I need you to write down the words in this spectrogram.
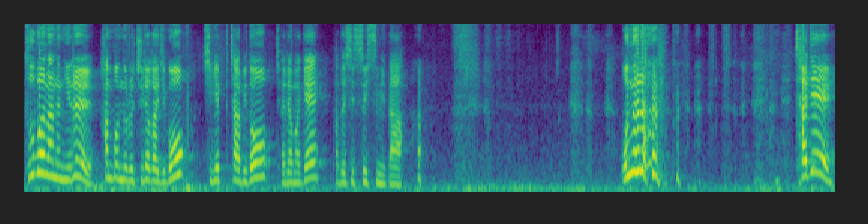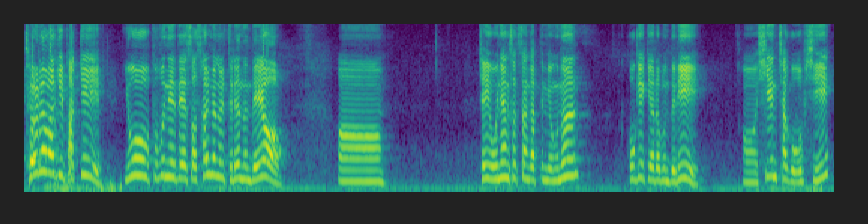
두 번 하는 일을 한 번으로 줄여가지고 지게차비도 저렴하게 받으실 수 있습니다. 오늘은 자재 저렴하게 받기 요 부분에 대해서 설명을 드렸는데요. 어, 저희 온양석상 같은 경우는 고객 여러분들이 어, 시행착오 없이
